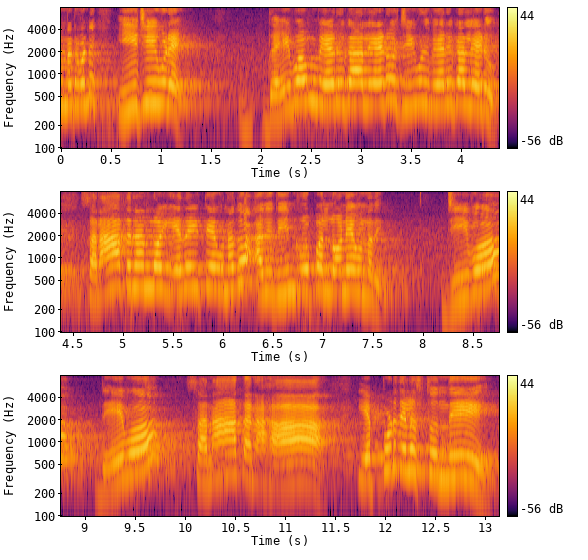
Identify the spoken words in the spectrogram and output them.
ఉన్నటువంటి ఈ జీవుడే. దైవం వేరుగా లేడు జీవుడు వేరుగా లేడు. సనాతనంలో ఏదైతే ఉన్నదో అది దీని రూపంలోనే ఉన్నది. జీవో దేవో సనాతన. ఎప్పుడు తెలుస్తుంది?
